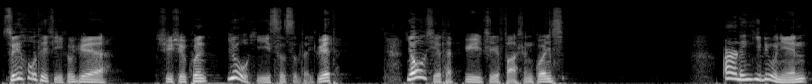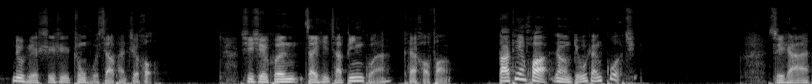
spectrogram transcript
随后的几个月，徐学坤又一次次的约他，要挟他与之发生关系。二零一六年六月十日中午下班之后，徐学坤在一家宾馆开好房，打电话让刘然过去。虽然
